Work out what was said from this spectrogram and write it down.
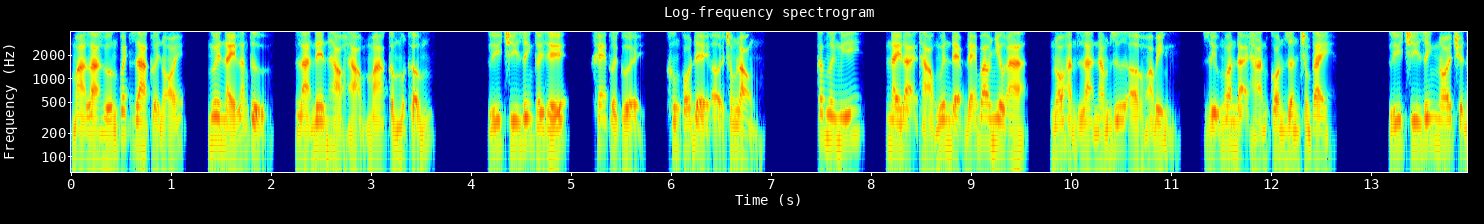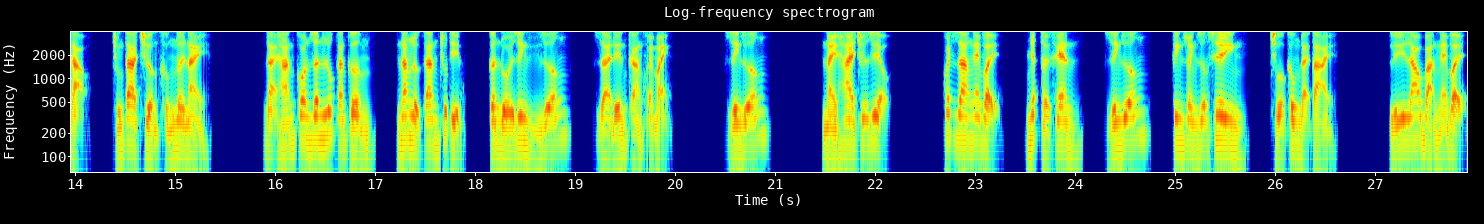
mà là hướng quách gia cười nói, ngươi này lãng tử, là nên hảo hảo mà cấm một cấm. Lý trí dinh thấy thế, khẽ cười cười, không có để ở trong lòng. Các ngươi nghĩ này đại thảo nguyên đẹp đẽ bao nhiêu à nó hẳn là nắm giữ ở hòa bình, dịu ngoan đại hán con dân trong tay. Lý trí dĩnh nói chuyện đạo, chúng ta trưởng khống nơi này. Đại hán con dân lúc ăn cơm, năng lực ăn chút thịt, cân đối dinh dưỡng, dài đến càng khỏe mạnh. Dinh dưỡng. Này hai chữ rượu. Quách ra nghe vậy, nhất thời khen, dinh dưỡng, kinh doanh dưỡng sinh, chúa công đại tài. Lý lao bản nghe vậy,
